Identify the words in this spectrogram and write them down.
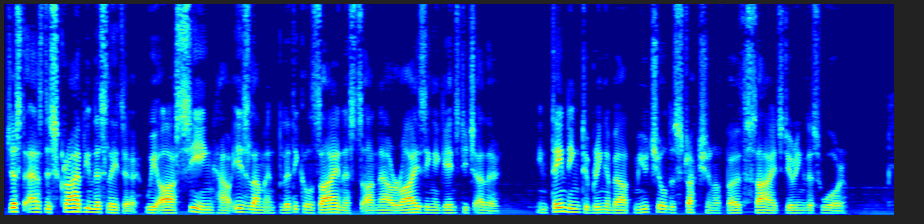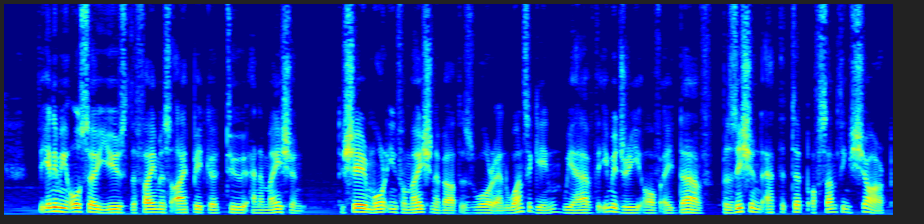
Just as described in this letter, we are seeing how Islam and political Zionists are now rising against each other, intending to bring about mutual destruction of both sides during this war. The enemy also used the famous iPet Goat 2 animation to share more information about this war and once again we have the imagery of a dove positioned at the tip of something sharp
